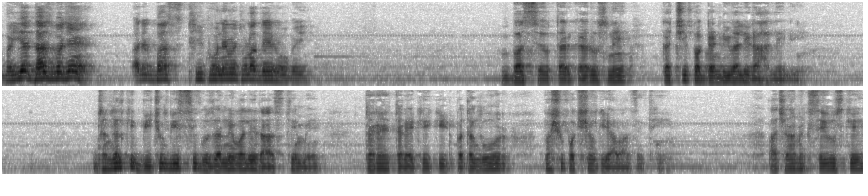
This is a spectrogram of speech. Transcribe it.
भैया दस बजे अरे बस ठीक होने में थोड़ा देर हो गई। बस से उतरकर उसने कच्ची पगडंडी वाली राह ले ली। जंगल के बीचों बीच से गुजरने वाले रास्ते में तरह तरह के कीट पतंगों और पशु पक्षियों की आवाज़ें थीं। अचानक से उसके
